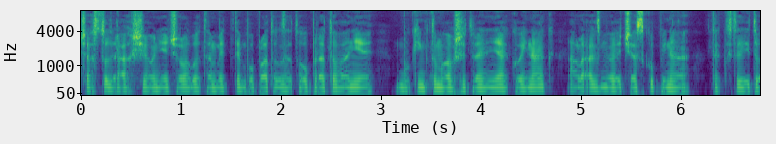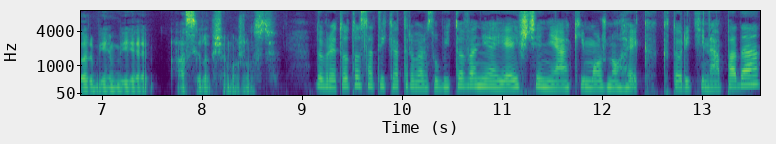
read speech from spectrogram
často drahšie o niečo, lebo tam je ten poplatok za to upratovanie. Booking to má ošetrené nejako inak, ale ak sme väčšia skupina, tak vtedy to Airbnb je asi lepšia možnosť. Dobre, toto sa týka trvá z ubytovania. Je ešte nejaký možno hack, ktorý ti napadá?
